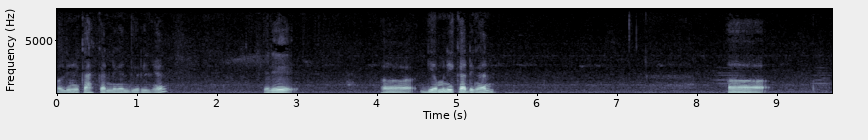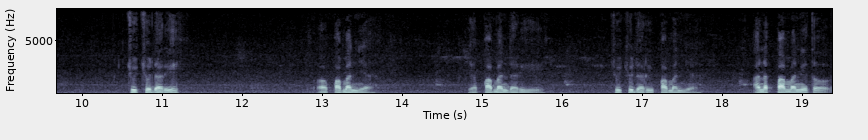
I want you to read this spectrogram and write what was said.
Kalau dinikahkan dengan dirinya. Jadi uh, dia menikah dengan uh, cucu dari uh, pamannya. Ya, paman dari cucu dari pamannya anak paman itu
